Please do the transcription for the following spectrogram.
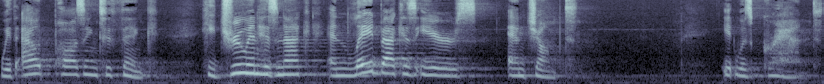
without pausing to think, he drew in his neck and laid back his ears and jumped. It was grand.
